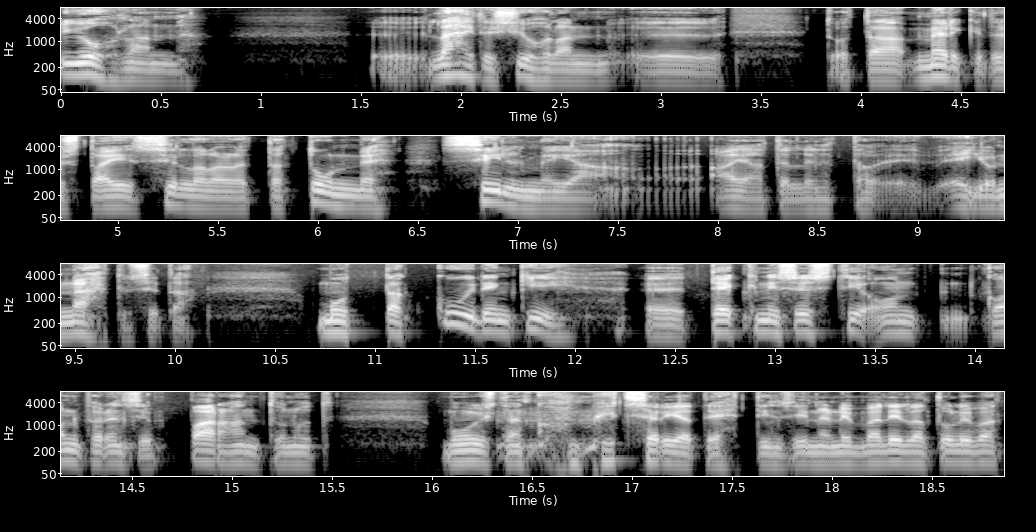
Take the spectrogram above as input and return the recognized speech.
juhlan, äh, lähetysjuhlan tuota, merkitys tai sillä lailla, että tunne silmiä ajatellen, että ei ole nähty sitä. Mutta kuitenkin eh, teknisesti on konferenssi parantunut. Muistan, kun pizzeria tehtiin siinä, niin välillä tulivat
